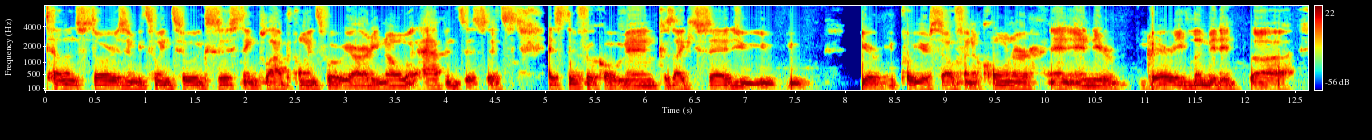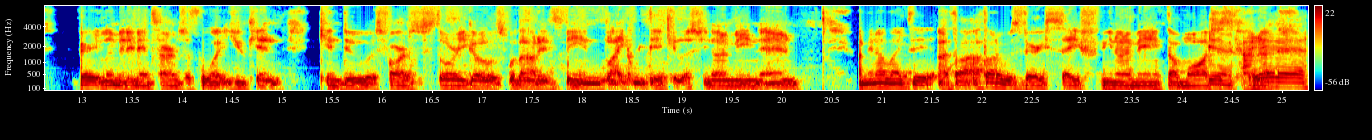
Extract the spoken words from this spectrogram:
telling stories in between two existing plot points where we already know what happens. is it's it's difficult, man. Because like you said, you you you you're, you put yourself in a corner and, and you're very limited, uh, very limited in terms of what you can can do as far as the story goes without it being like ridiculous. You know what I mean? And I mean, I liked it. I thought I thought it was very safe. You know what I mean? I thought Maul yeah, just kind of yeah.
